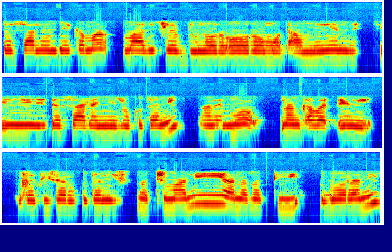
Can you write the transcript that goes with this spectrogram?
Dassaaleen beekamaa maaliif reebduun Oromoodhaan mi'eenne si Dassaalenyi rukutanii ani immoo nan qabadheen gatiisa rukutaniif achumaanii anarratti gooranii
